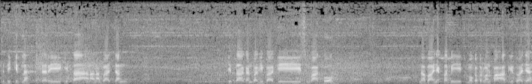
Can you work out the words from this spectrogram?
sedikit lah dari kita anak-anak bacan. Kita akan bagi-bagi sembako. Nggak banyak tapi semoga bermanfaat gitu aja.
